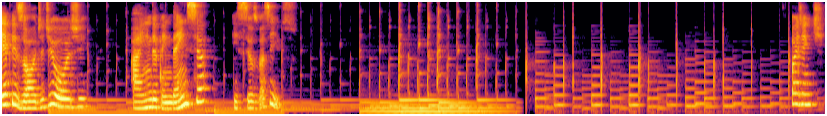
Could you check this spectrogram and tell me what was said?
Episódio de hoje: A independência e seus vazios. Oi, gente!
